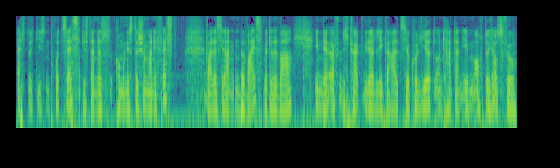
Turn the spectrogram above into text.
erst durch diesen Prozess ist dann das kommunistische Manifest, weil es ja ein Beweismittel war, in der Öffentlichkeit wieder legal zirkuliert und hat dann eben auch durchaus für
